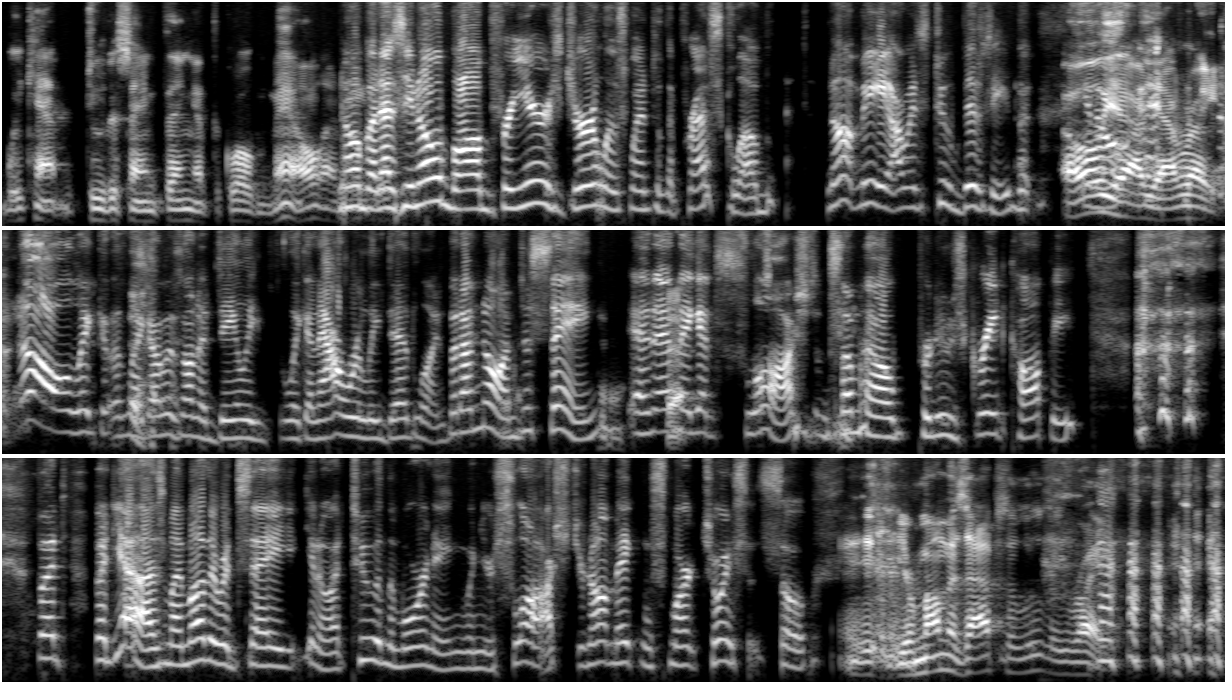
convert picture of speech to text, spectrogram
we can't do the same thing at the Globe and Mail. I no, mean, but as you know, Bob, for years journalists went to the press club. Not me i was too busy but oh you know, yeah yeah right. No like like i was on a daily like an hourly deadline but i'm no i'm just saying and and they get sloshed and somehow produce great copy but but yeah, as my mother would say, you know, at two in the morning when you're sloshed, you're not making smart choices. So your mom is absolutely right.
